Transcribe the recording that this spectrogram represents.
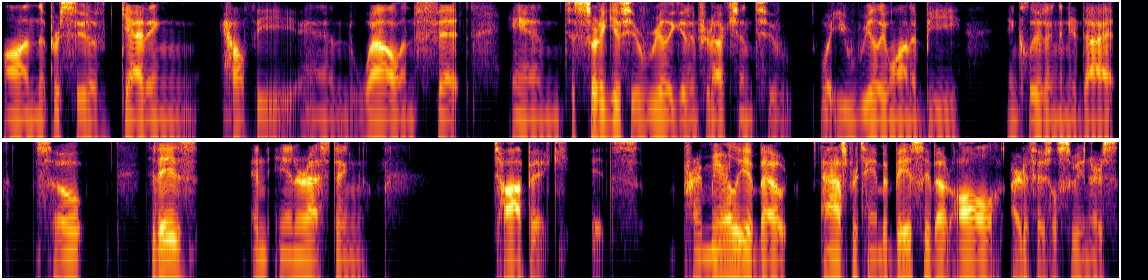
on the pursuit of getting healthy and well and fit and just sort of gives you a really good introduction to what you really want to be including in your diet. So today's an interesting topic. It's primarily about aspartame, but basically about all artificial sweeteners.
